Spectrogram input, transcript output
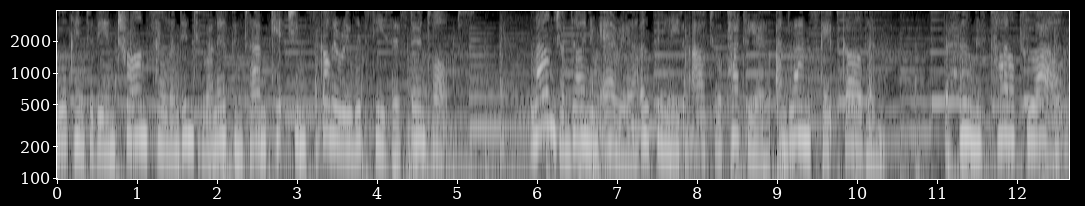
Walk into the entrance hall and into an open-plan kitchen scullery with Caesar stone tops. Lounge and dining area open lead out to a patio and landscaped garden. The home is tiled throughout,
